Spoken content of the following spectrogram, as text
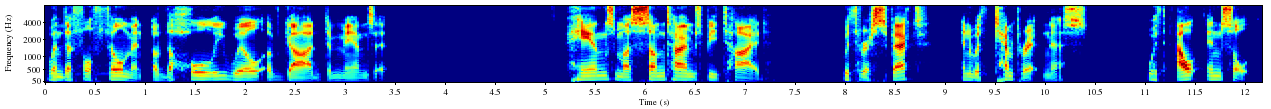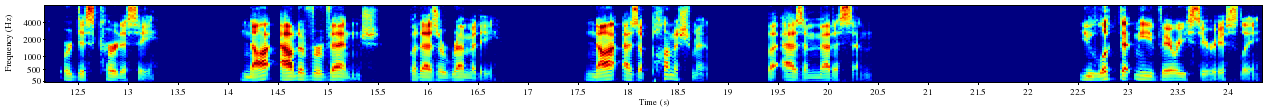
when the fulfillment of the holy will of God demands it. Hands must sometimes be tied, with respect and with temperateness, without insult or discourtesy, not out of revenge, but as a remedy, not as a punishment, but as a medicine. You looked at me very seriously,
